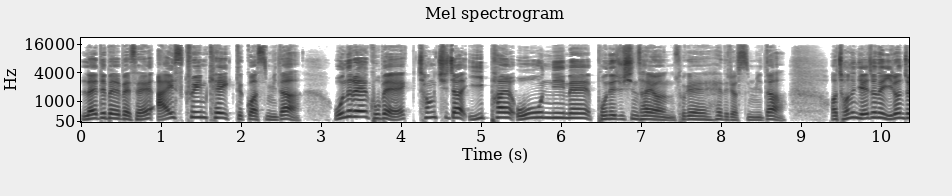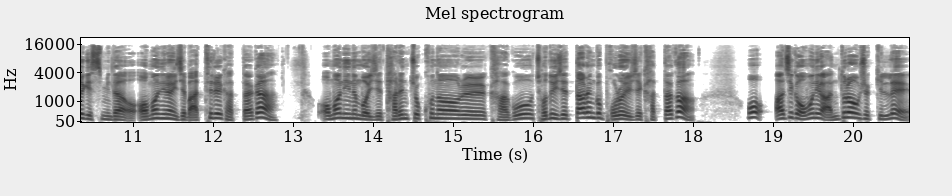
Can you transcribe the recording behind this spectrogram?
레드벨벳의 아이스크림 케이크 듣고 왔습니다. 오늘의 고백, 청취자 2855님의 보내주신 사연 소개해드렸습니다. 어, 저는 예전에 이런 적이 있습니다. 어, 어머니랑 이제 마트를 갔다가, 어머니는 뭐 이제 다른 쪽 코너를 가고, 저도 이제 다른 거 보러 이제 갔다가, 어, 아직 어머니가 안 돌아오셨길래,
